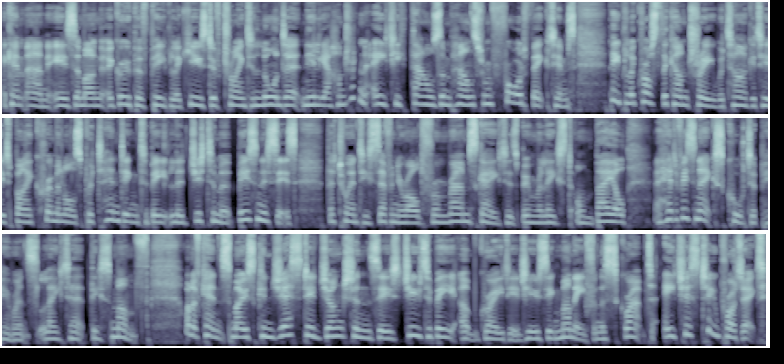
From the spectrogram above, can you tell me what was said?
A Kent man is among a group of people accused of trying to launder nearly £180,000 from fraud victims. People across the country were targeted by criminals pretending to be legitimate businesses. The 27-year-old from Ramsgate has been released on bail ahead of his next court appearance later this month. One of Kent's most congested junctions is due to be upgraded using money from the scrapped HS2 project.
